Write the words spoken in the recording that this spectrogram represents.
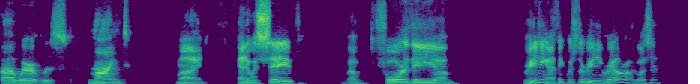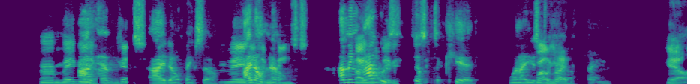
uh, where it was mined. Mined. And it was saved uh, for the um, reading. I think it was the Reading Railroad, was it? Or maybe I have- Pence- I don't think so. maybe I don't know. Pence. I mean, I I, know, was maybe. just a kid when I used Well, to ride yeah. the train. Yeah.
